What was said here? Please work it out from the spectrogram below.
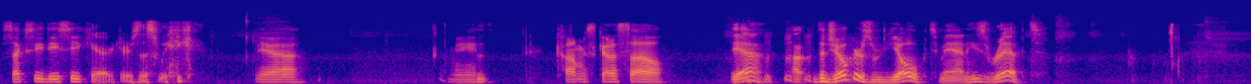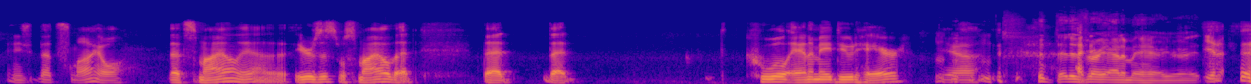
sexy dc characters this week Yeah. I mean, comics gotta sell. Yeah, uh, the Joker's yoked, man. He's ripped. And he's that smile. That smile, yeah, that irresistible smile. That that that cool anime dude hair. Yeah. that is I- very anime hair. You're right. You know,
